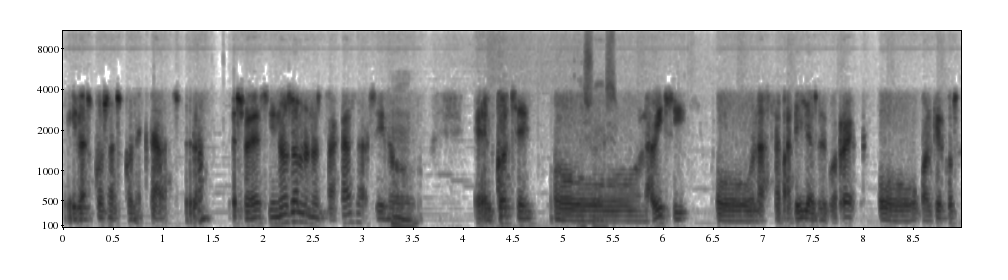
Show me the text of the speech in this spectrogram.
y las cosas conectadas, ¿verdad? Eso es, y no solo en nuestra casa, sino mm. El coche o la bici o las zapatillas de correr o cualquier cosa.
